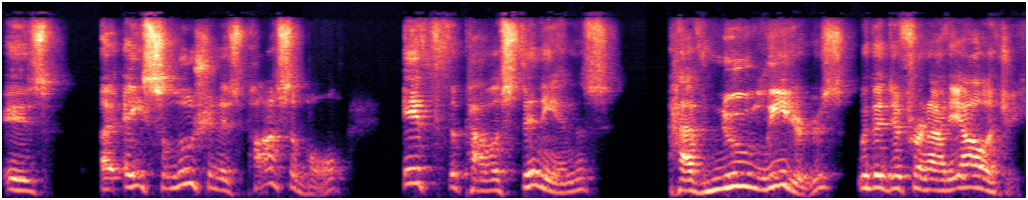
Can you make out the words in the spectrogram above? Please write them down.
is a, a solution is possible if the Palestinians have new leaders with a different ideology.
